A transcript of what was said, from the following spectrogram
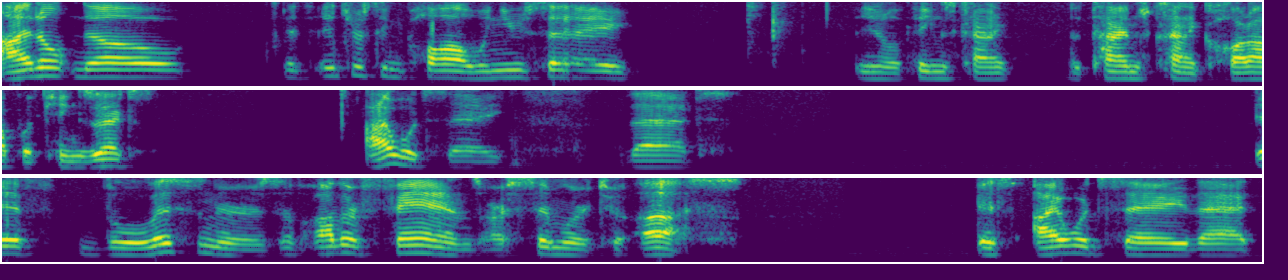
I don't know. It's interesting, Paul, when you say, you know, things kind of, the times kind of caught up with King's X. I would say that if the listeners of other fans are similar to us, it's, I would say that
